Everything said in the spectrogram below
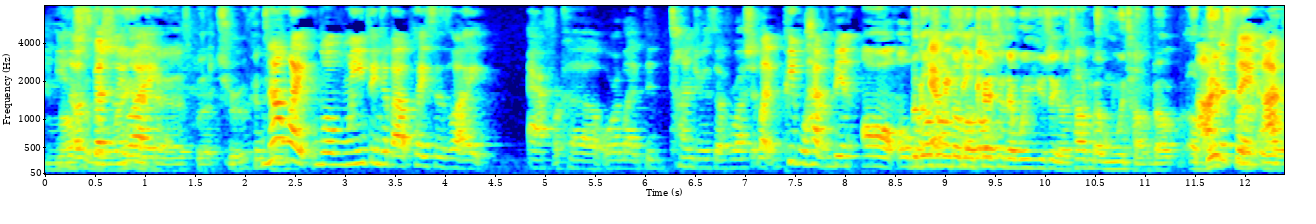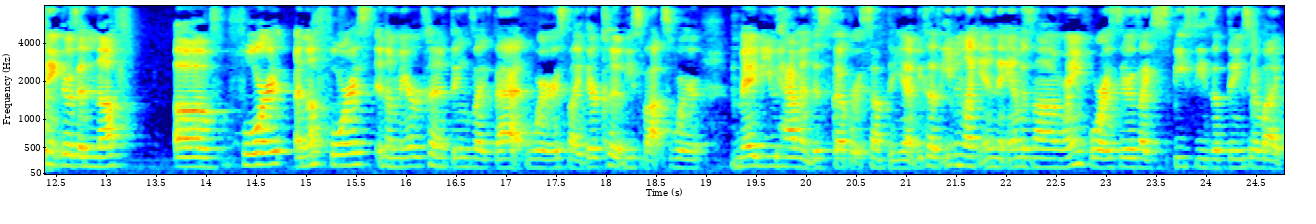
You know, especially like has, but true. Continue. not like well when you think about places like Africa or like the tundras of Russia, like people haven't been all over But those aren't the single locations that we usually are talking about when we talk about a I'm Bigfoot. just saying, I think there's enough of for enough forest in America and things like that where it's like there could be spots where maybe you haven't discovered something yet because even like in the Amazon rainforest, there's like species of things that are like,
